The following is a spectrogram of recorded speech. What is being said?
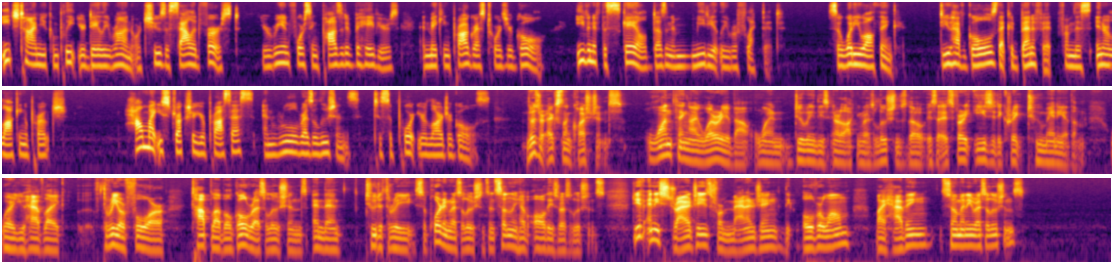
Each time you complete your daily run or choose a salad first, you're reinforcing positive behaviors and making progress towards your goal, even if the scale doesn't immediately reflect it. So, what do you all think? Do you have goals that could benefit from this interlocking approach? How might you structure your process and rule resolutions to support your larger goals? Those are excellent questions. One thing I worry about when doing these interlocking resolutions, though, is that it's very easy to create too many of them, where you have like three or four top level goal resolutions and then two to three supporting resolutions, and suddenly you have all these resolutions. Do you have any strategies for managing the overwhelm by having so many resolutions?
